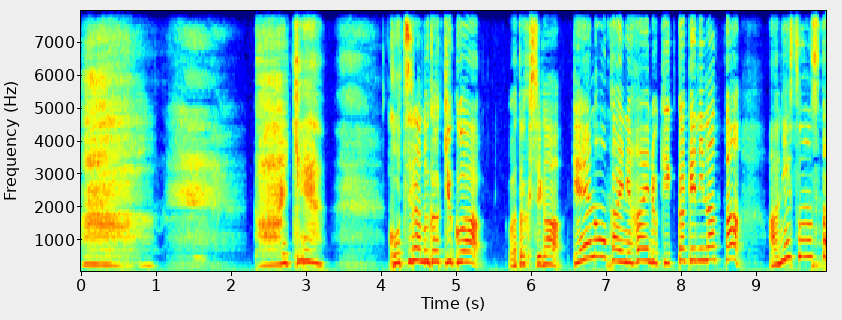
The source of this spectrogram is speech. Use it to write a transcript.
はぁ解禁こちらの楽曲は私が芸能界に入るきっかけになったアニソンスタ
